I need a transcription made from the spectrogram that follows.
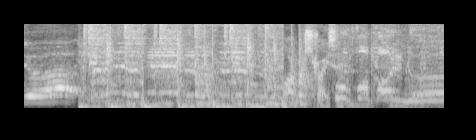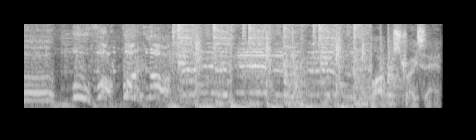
Jó! Barbara Streisand. UFO pornó! UFO pornó! Barbara Streisand.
